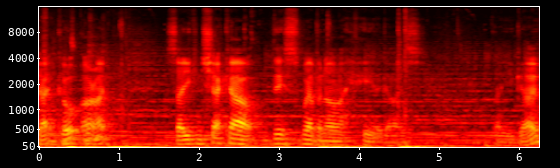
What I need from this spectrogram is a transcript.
Okay, cool. All right. So you can check out this webinar here, guys. There you go.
